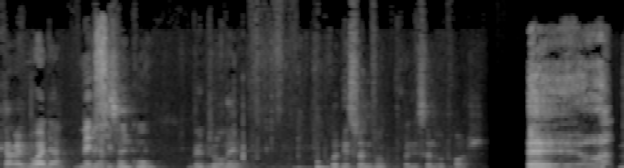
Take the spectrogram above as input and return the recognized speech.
carrément. Voilà, merci, beaucoup. Belle journée. Prenez soin de vous, prenez soin de vos proches. RVVS.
